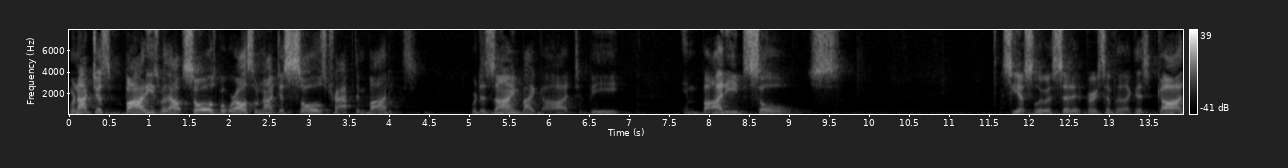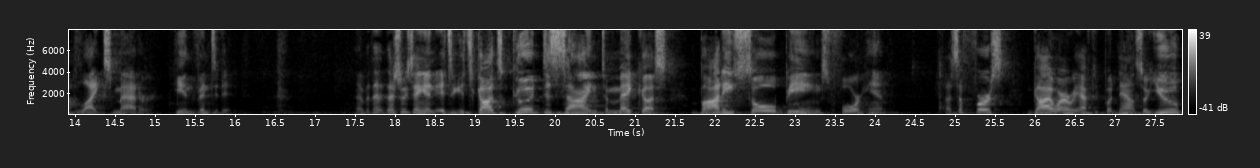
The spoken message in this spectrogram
We're not just bodies without souls, but we're also not just souls trapped in bodies. We're designed by God to be embodied souls. C.S. Lewis said it very simply like this God likes matter, He invented it. Uh, but that, that's what he's saying. And it's, it's God's good design to make us body, soul beings for Him. That's the first guy wire we have to put down. So, you,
